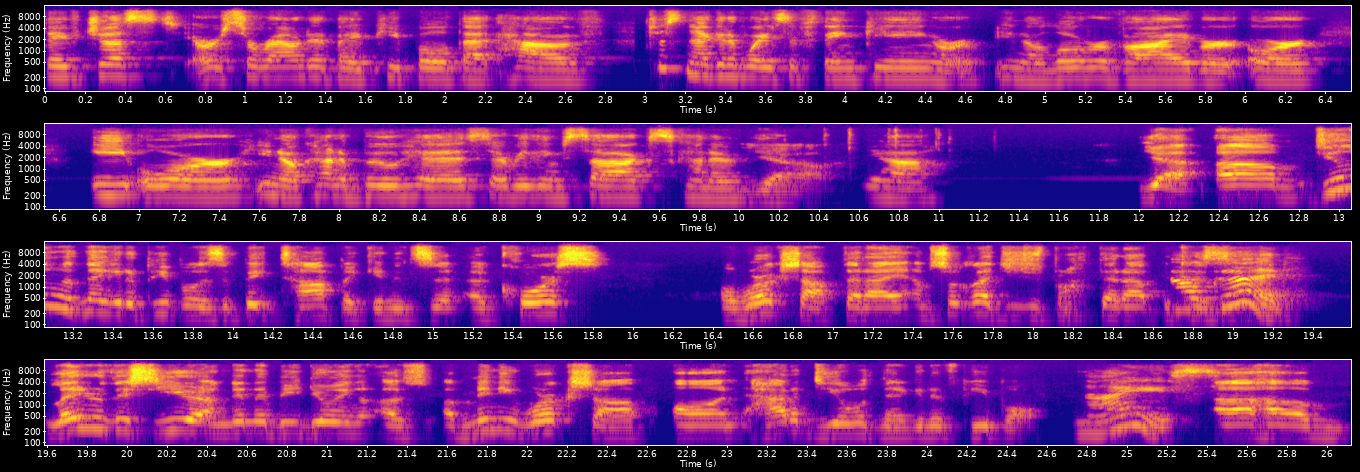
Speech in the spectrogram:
they've just are surrounded by people that have just negative ways of thinking or you know lower vibe or or e or you know kind of boo hiss everything sucks kind of yeah yeah yeah um, dealing with negative people is a big topic and it's a, a course a workshop that I, I'm so glad you just brought that up oh, because oh, good. later this year, I'm going to be doing a, a, mini workshop on how to deal with negative people. Nice. Um,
